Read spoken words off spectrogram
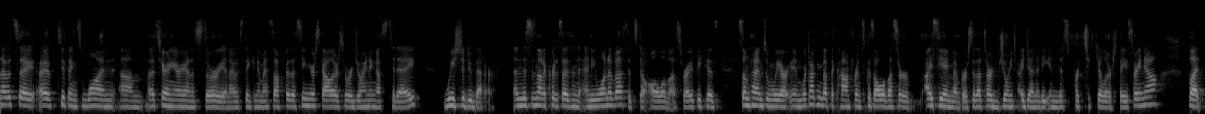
I would say I have two things. One, um, I was hearing Arienne's story, and I was thinking to myself, for the senior scholars who are joining us today, we should do better. And this is not a criticism to any one of us, it's to all of us, right? Because sometimes when we are in, we're talking about the conference because all of us are ICA members. So that's our joint identity in this particular space right now. But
